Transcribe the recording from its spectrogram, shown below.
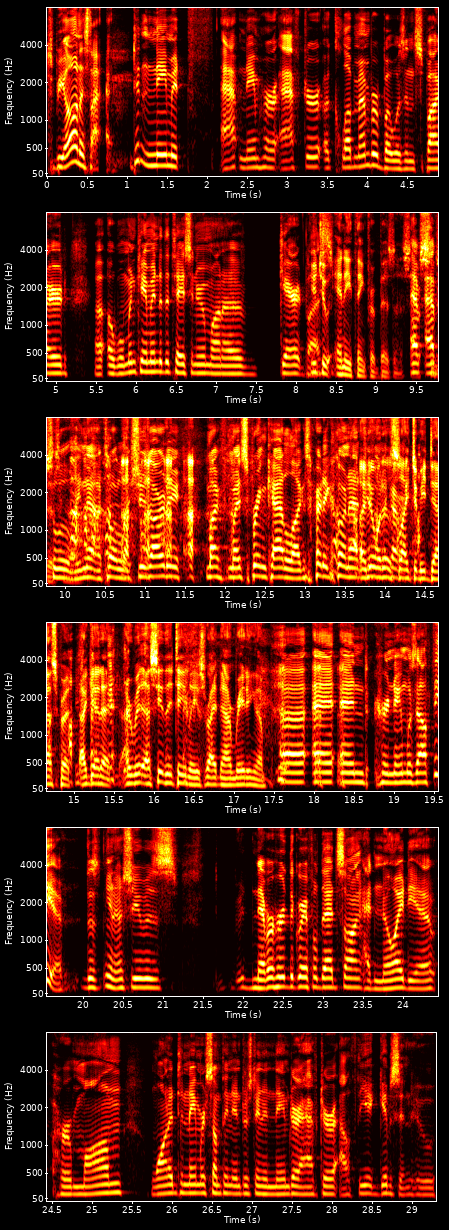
to be honest, I I didn't name it. f- Name her after a club member, but was inspired. Uh, a woman came into the tasting room on a Garrett bus. You do anything for business. I Ab- see this absolutely, no, totally. She's already my my spring catalog is already going out. I know what it's like to be desperate. I get it. I, re- I see the tea leaves right now. I'm reading them. uh, and, and her name was Althea. This, you know, she was never heard the Grateful Dead song, had no idea. Her mom wanted to name her something interesting and named her after Althea Gibson, who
